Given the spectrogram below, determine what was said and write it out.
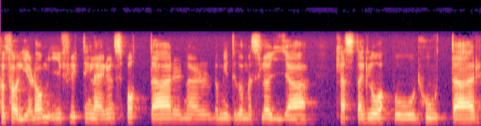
förföljer dem i flyktinglägren, spottar när de inte går med slöja, kastar glåpord, hotar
